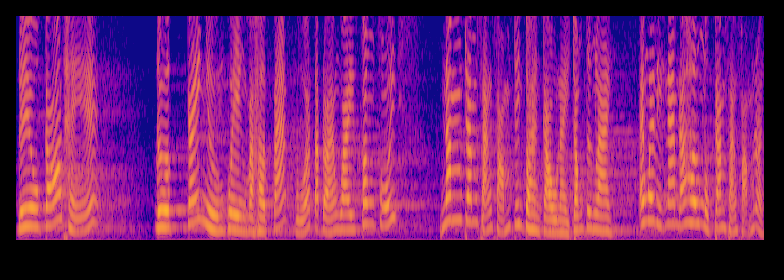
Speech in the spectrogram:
đều có thể được cái nhượng quyền và hợp tác của tập đoàn em quay phân phối 500 sản phẩm trên toàn cầu này trong tương lai. Em quay Việt Nam đã hơn 100 sản phẩm rồi.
